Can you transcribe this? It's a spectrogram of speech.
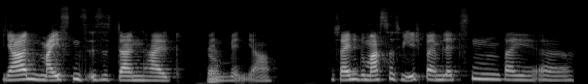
Ja, meistens ist es dann halt, wenn, Ja. wenn, ja. Es sei denn, du machst das wie ich beim letzten, bei äh,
